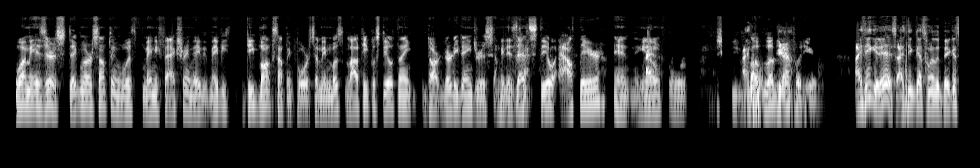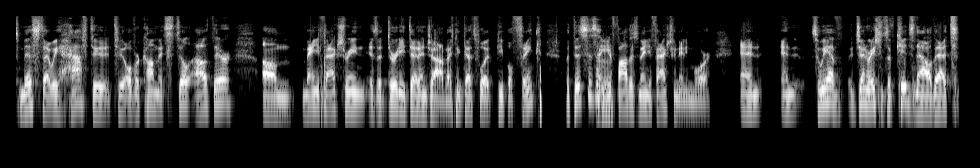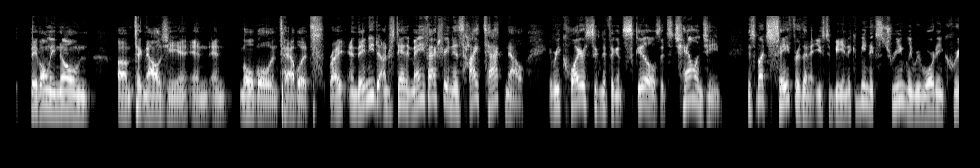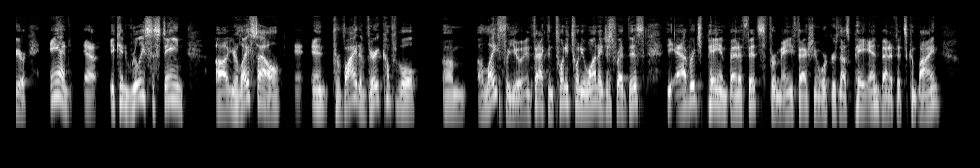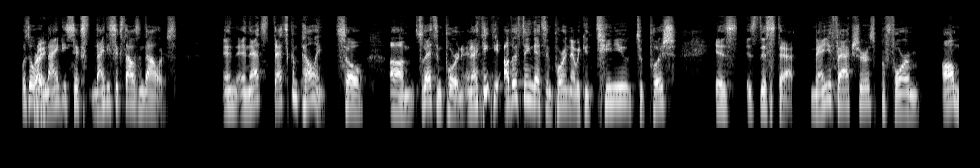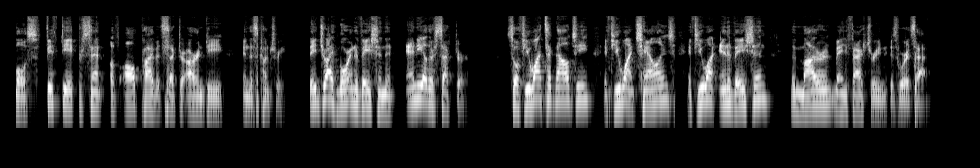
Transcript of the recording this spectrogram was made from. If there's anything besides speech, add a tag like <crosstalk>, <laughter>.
Well, I mean, is there a stigma or something with manufacturing? Maybe, maybe debunk something for us. I mean, most a lot of people still think dark, dirty, dangerous. I mean, is that <laughs> still out there? And you know, or I, love, love your input here. I think it is. I think that's one of the biggest myths that we have to to overcome. It's still out there. Um, manufacturing is a dirty, dead end job. I think that's what people think. But this isn't mm-hmm. your father's manufacturing anymore. And and so we have generations of kids now that they've only known um, technology and, and, and mobile and tablets, right? And they need to understand that manufacturing is high tech now. It requires significant skills. It's challenging. It's much safer than it used to be, and it can be an extremely rewarding career. And uh, it can really sustain uh, your lifestyle and, and provide a very comfortable um, a life for you. In fact, in 2021, I just read this: the average pay and benefits for manufacturing workers, now it's pay and benefits combined, was over right. 96 $96,000 and and that's that's compelling. So um, so that's important. And I think the other thing that's important that we continue to push is is this stat: manufacturers perform almost 58% of all private sector R&D in this country. They drive more innovation than any other sector. So if you want technology, if you want challenge, if you want innovation, then modern manufacturing is where it's at.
